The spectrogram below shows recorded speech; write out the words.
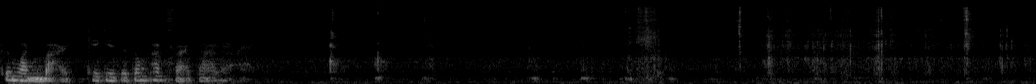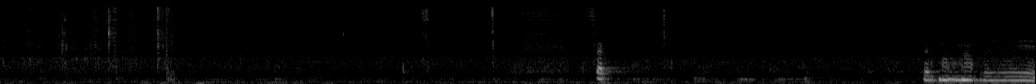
ครึ่งวันบ่ายเคเคจะต้องพักสายตาแล้ว แซ่บแซ่บ มาก ๆ เลย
